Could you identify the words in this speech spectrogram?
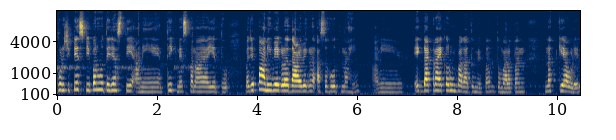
थोडीशी टेस्टी पण होते जास्ती आणि थिकनेसपणा येतो. म्हणजे पाणी वेगळं डाळ वेगळं असं होत नाही. आणि एकदा ट्राय करून बघा तुम्ही पण. तुम्हाला पण नक्की आवडेल.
